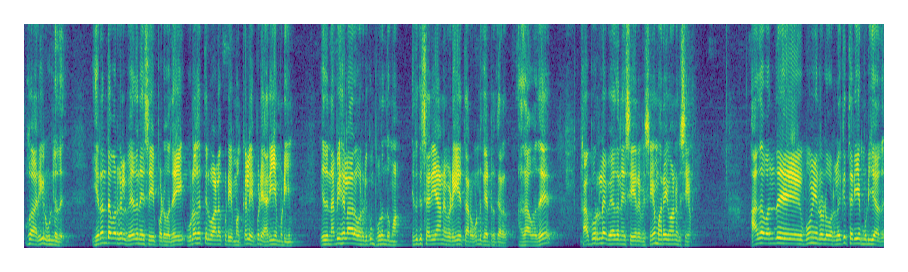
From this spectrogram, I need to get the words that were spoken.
புகாரில் உள்ளது. இறந்தவர்கள் வேதனை செய்யப்படுவதை உலகத்தில் வாழக்கூடிய மக்கள் எப்படி அறிய முடியும்? இது நபிகளார் அவர்களுக்கும் பொருந்துமா? இதுக்கு சரியான விடையை தரவுன்னு கேட்டிருக்கிறார் அதாவது கபூரில் வேதனை செய்கிற விஷயம் மறைவான விஷயம். அதை வந்து பூமியில் உள்ளவர்களுக்கு தெரிய முடியாது.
